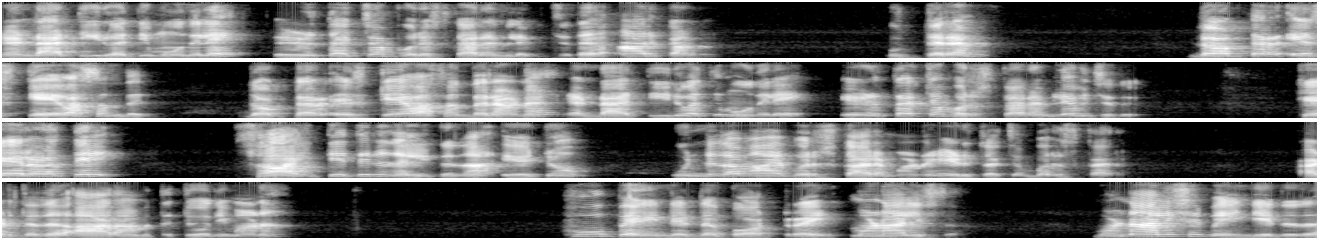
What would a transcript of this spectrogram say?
രണ്ടായിരത്തി ഇരുപത്തി മൂന്നിലെ എഴുത്തച്ഛൻ പുരസ്കാരം ലഭിച്ചത് ആർക്കാണ്? ഉത്തരം doctor S K Vasanthan. Doctor S K വസന്തനാണ് രണ്ടായിരത്തി ഇരുപത്തി മൂന്നിലെ എഴുത്തച്ഛൻ പുരസ്കാരം ലഭിച്ചത്. കേരളത്തിൽ സാഹിത്യത്തിന് നൽകുന്ന ഏറ്റവും ഉന്നതമായ പുരസ്കാരമാണ് എഴുത്തച്ഛൻ പുരസ്കാരം. അടുത്തത് ആറാമത്തെ ചോദ്യമാണ്. Who painted the portrait Mona Lisa Mona Lisa paint ചെയ്തത്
